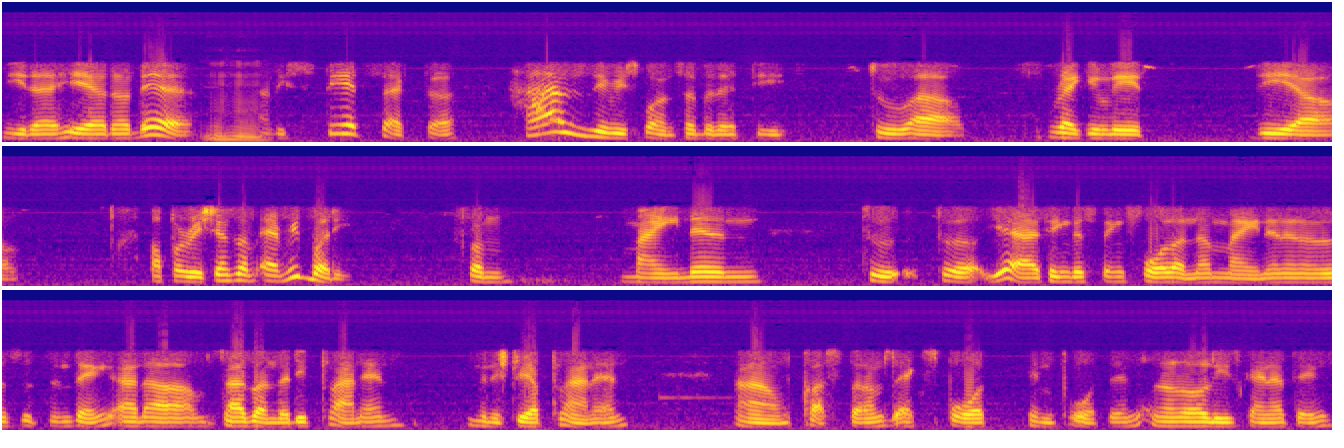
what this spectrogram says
neither here nor there. And the state sector has the responsibility to uh, regulate the uh, operations of everybody, from mining to to yeah. I think this thing fall under mining and another certain thing, and um, that's under the planning Ministry of Planning, um, customs, export, importing, and all these kind of things.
